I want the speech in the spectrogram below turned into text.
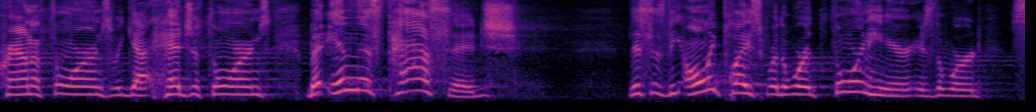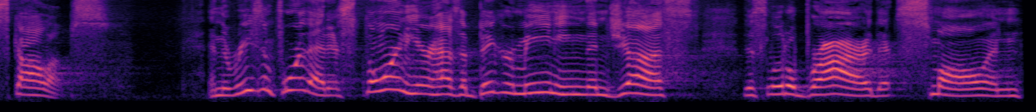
crown of thorns, we got hedge of thorns, but in this passage, this is the only place where the word thorn here is the word skolops. And the reason for that is thorn here has a bigger meaning than just this little briar that's small and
